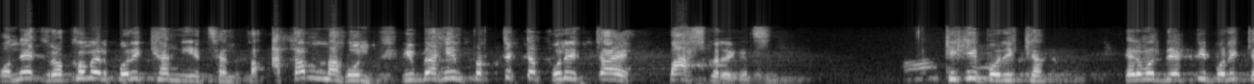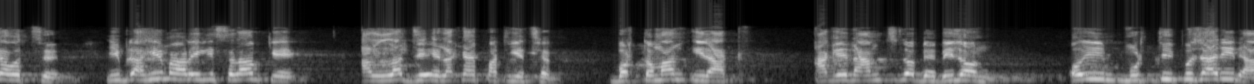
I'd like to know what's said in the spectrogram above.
অনেক রকমের পরীক্ষা নিয়েছেন আতাম্মাহুন ইব্রাহিম প্রত্যেকটা পরীক্ষায় পাশ করে গেছেন কি কি পরীক্ষা এর মধ্যে একটি পরীক্ষা হচ্ছে, ইব্রাহিম আলী ইসলামকে আল্লাহ যে এলাকায় পাঠিয়েছেন, বর্তমান ইরাক। আগে নাম ছিল বেবিলন। ওই মূর্তি পূজারীরা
